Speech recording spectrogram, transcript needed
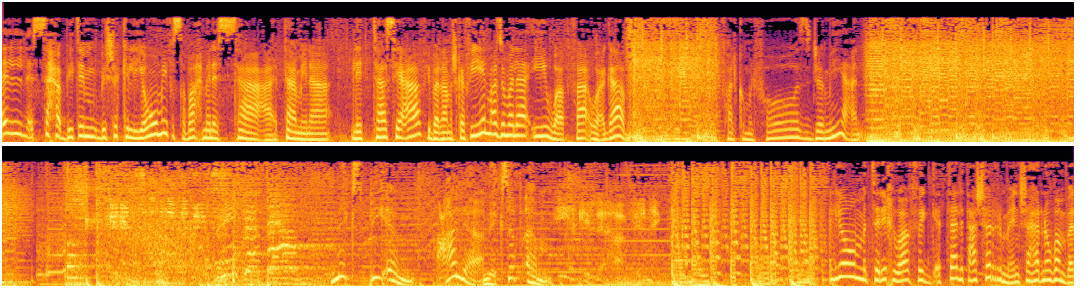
السحب بيتم بشكل يومي في الصباح من الساعة الثامنة للتاسعة في برنامج كافيين مع زملائي وفاء وعقاب. فالكم الفوز جميعا. Mix PM على Mix FM هي كلها اليوم التاريخ يوافق الثالث عشر من شهر نوفمبر.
